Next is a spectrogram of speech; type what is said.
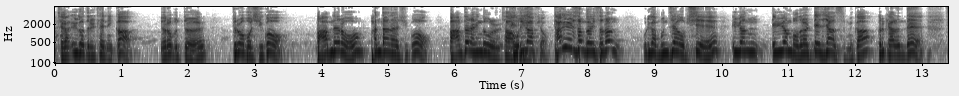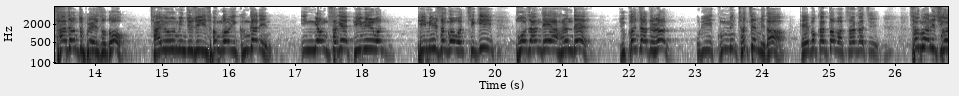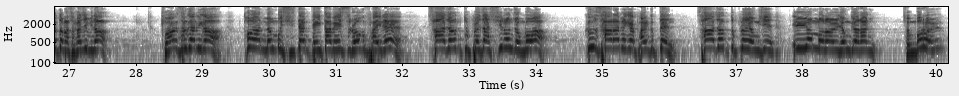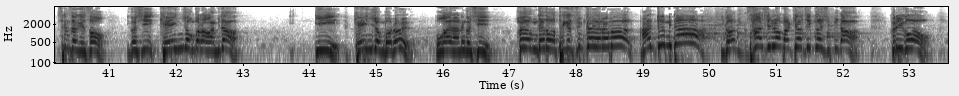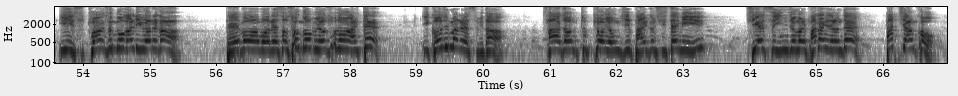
제가 읽어드릴 테니까 여러분들 들어보시고 마음대로 판단하시고 마음대로 행동을 자 우리가 당일 선거에서는 우리가 문제 없이 1년 1년 번호를 떼지 않습니까? 그렇게 하는데 사전 투표에서도 자유민주주의 선거의 근간인 익명성의 비밀 원 비밀 선거 원칙이 보장돼야 하는데 유권자들은 우리 국민 전체입니다. 대법관도 마찬가지, 선관위 직원도 마찬가지입니다. 중앙선관위가 통합 명부 시스템 데이터베이스 로그 파일에 사전 투표자 신원 정보와 그 사람에게 발급된 사전 투표 용지 1년 번호를 연결한 정보를 생성해서 이것이 개인 정보라고 합니다. 이- 이 개인 정보를 보관하는 것이 허용돼도 되겠습니까, 여러분? 안 됩니다. 이건 사실로 밝혀진 것입니다. 그리고 이 중앙선거관리위원회가 대법원에서 선거무효 소송할 때 이 거짓말을 했습니다. 사전 투표 용지 발급 시스템이 GS 인증을 받아야 되는데 받지 않고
